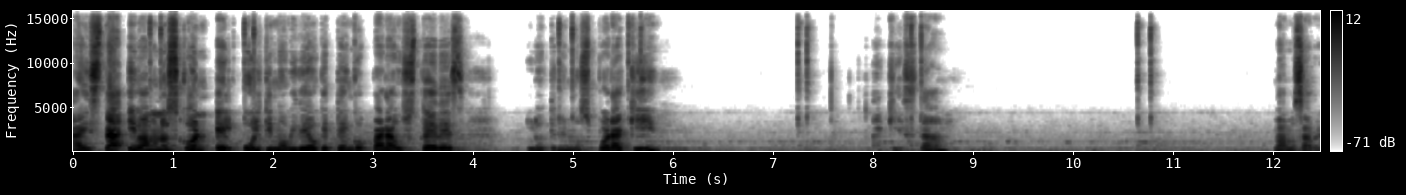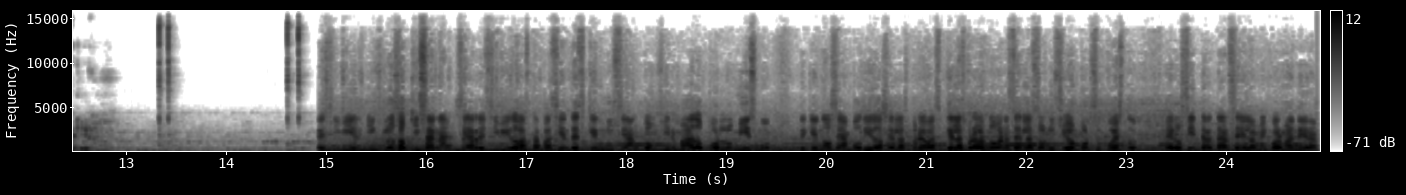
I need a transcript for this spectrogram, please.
Ahí está. Y vámonos con el último video que tengo para ustedes. Lo tenemos por aquí. Aquí está. Vamos a verlo recibir. Incluso quizá se ha recibido hasta pacientes que ni se han confirmado por lo mismo, de que no se han podido hacer las pruebas. Que las pruebas no van a ser la solución, por supuesto, pero sí tratarse de la mejor manera.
